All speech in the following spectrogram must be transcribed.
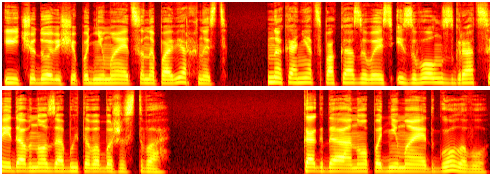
и чудовище поднимается на поверхность, наконец показываясь из волн с грацией давно забытого божества. Когда оно поднимает голову,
